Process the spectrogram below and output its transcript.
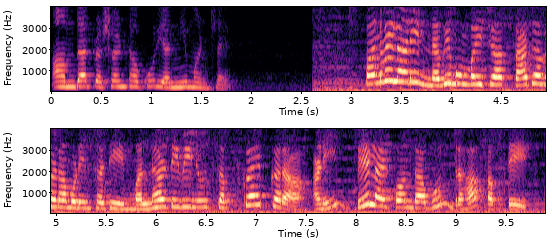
आमदार प्रशांत ठाकूर यांनी म्हटलंय. पनवेल आणि नवी मुंबईच्या ताज्या घडामोडींसाठी मल्हार टीव्ही न्यूज सबस्क्राईब करा आणि बेल आयकॉन दाबून रहा अपडेट.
